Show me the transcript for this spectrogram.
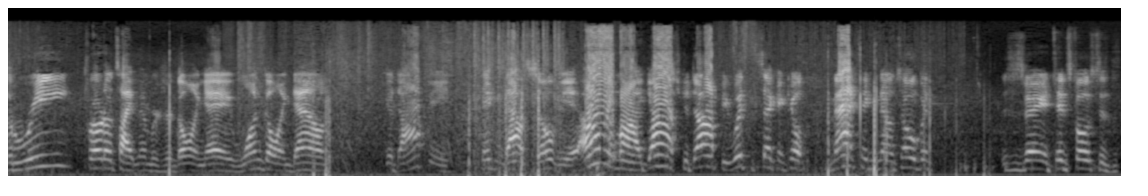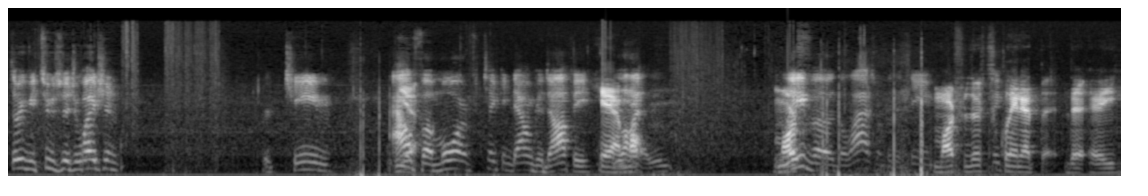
Three prototype members are going A, one going down. Gaddafi taking down Soviet. Oh my gosh, Gaddafi with the second kill. Matt taking down Tobin. This is very intense, folks. It's a 3v2 situation. For Team Yeah. Alfa Morph taking down Gaddafi. Yeah, Li- Leva, the last one for the team. Morph just clean at the, the A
